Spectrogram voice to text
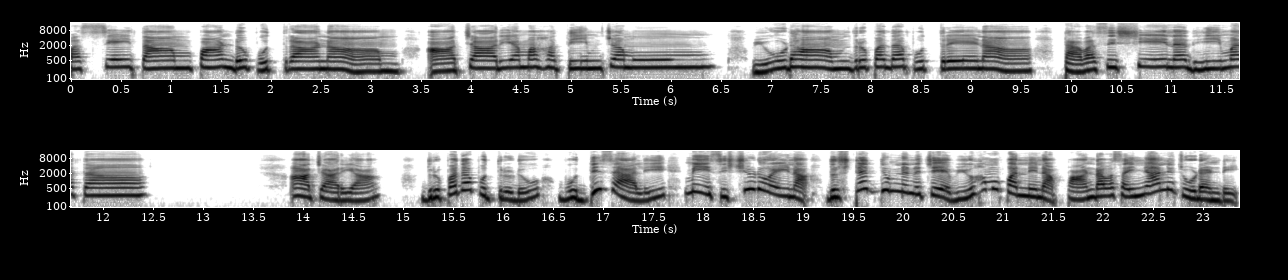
పశ్యేతాం పాండుపుత్రాణం ఆచార్య మహతీం చమూం. వ్యూఢాం ద్రుపదపుత్రేణ తవ శిష్యేన ధీమత. ఆచార్య ద్రుపదపుత్రుడు బుద్ధిశాలి మీ శిష్యుడు అయిన దృష్టద్యుమ్నునిచే వ్యూహము పన్నిన పాండవ సైన్యాన్ని చూడండి.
